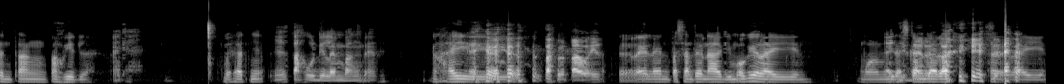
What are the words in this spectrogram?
tentang tauhid lah. Beratnya tahu di Lembang dan lain. tahu tahu itu. lain pesantren Agim oke lain. Mau miraskan darah tauhid. lain.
